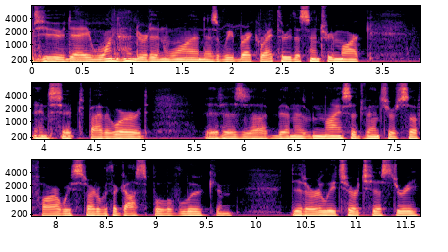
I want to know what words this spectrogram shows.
to day 101 as we break right through the century mark and shaped by the word. It has uh, been a nice adventure so far. We started with the Gospel of Luke and did early church history,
